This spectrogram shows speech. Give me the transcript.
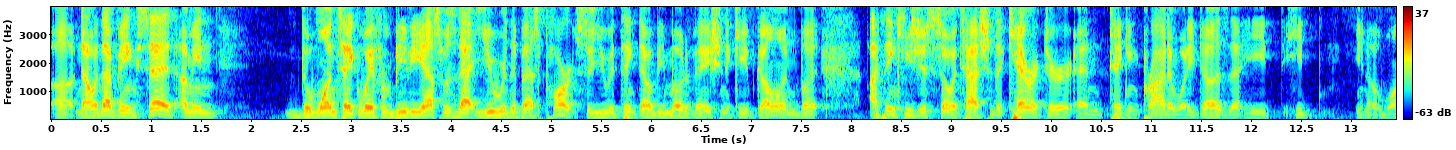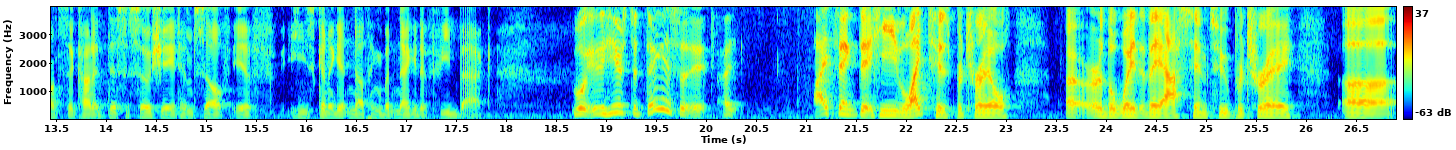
Uh, now, with that being said, I mean, the one takeaway from BVS was that you were the best part. So you would think that would be motivation to keep going. But I think he's just so attached to the character and taking pride in what he does that he he you know wants to kind of disassociate himself if he's going to get nothing but negative feedback. Well, here's the thing: is uh, I, I think that he liked his portrayal, uh, or the way that they asked him to portray, uh,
